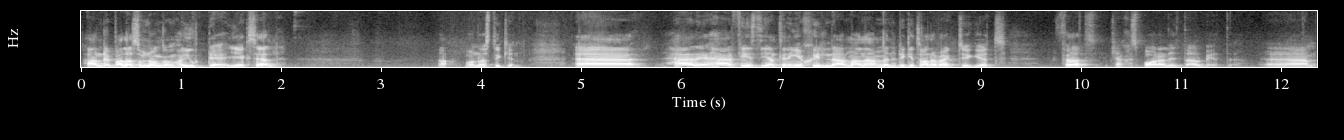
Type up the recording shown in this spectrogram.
Hand upp alla som någon gång har gjort det i Excel. Ja, var några stycken. Eh, här, här finns det egentligen ingen skillnad. Man använder digitala verktyget för att kanske spara lite arbete. Eh,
